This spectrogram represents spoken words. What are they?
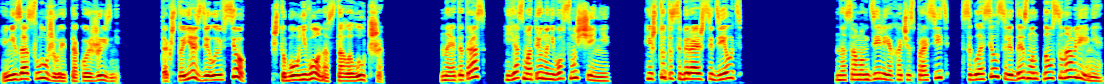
И не заслуживает такой жизни. Так что я сделаю все, чтобы у него она стала лучше. На этот раз я смотрю на него в смущении. И что ты собираешься делать? На самом деле я хочу спросить, согласился ли Дезмонд на усыновление,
